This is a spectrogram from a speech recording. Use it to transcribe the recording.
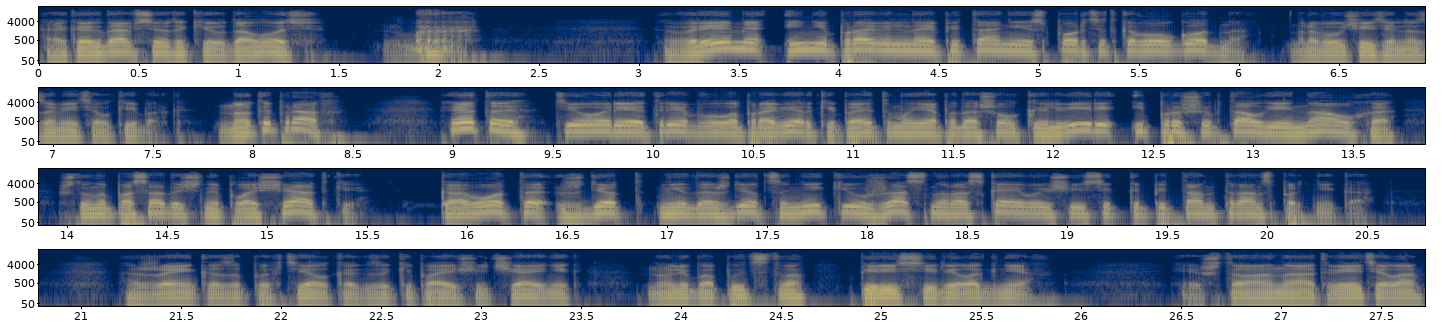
а когда все-таки удалось... Бррр! «Время и неправильное питание испортит кого угодно», — нравоучительно заметил киборг. «Но ты прав. Эта теория требовала проверки, поэтому я подошел к Эльвире и прошептал ей на ухо, что на посадочной площадке кого-то ждет, не дождется некий ужасно раскаивающийся капитан транспортника. Женька запыхтел, как закипающий чайник, но любопытство пересилило гнев. И что она ответила?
